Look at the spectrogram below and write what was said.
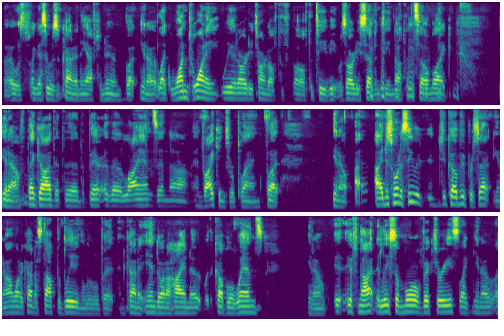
It was, I guess, it was kind of in the afternoon, but you know, at like one twenty, we had already turned off the off the TV. It was already seventeen nothing. So I'm like, you know, thank God that the the bear, the Lions and uh, and Vikings were playing. But you know, I, I just want to see what Jacoby Brissett. You know, I want to kind of stop the bleeding a little bit and kind of end on a high note with a couple of wins. You know, if not, at least some moral victories. Like you know,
